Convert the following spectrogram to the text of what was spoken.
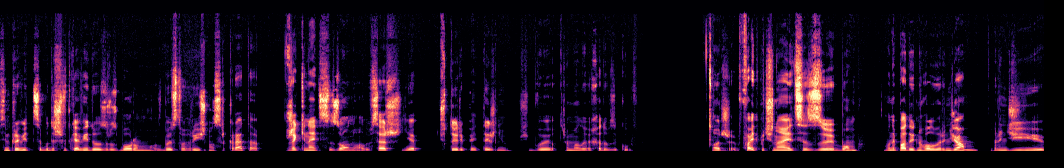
Всім привіт! Це буде швидке відео з розбором вбивства героїчного секрета. Вже кінець сезону, але все ж є 4-5 тижнів, щоб ви отримали Head of the Curve. Отже, файт починається з бомб. Вони падають на голови ренджам. Ренджі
